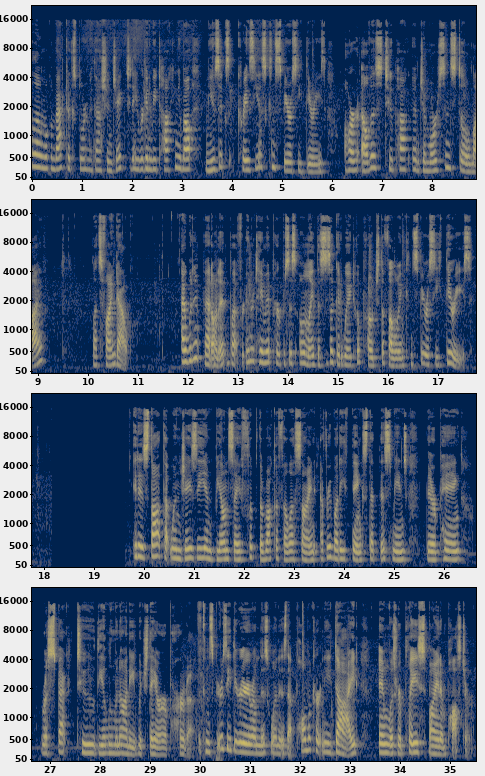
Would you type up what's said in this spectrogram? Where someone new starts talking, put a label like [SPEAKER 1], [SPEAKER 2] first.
[SPEAKER 1] Hello and welcome back to Exploring with Ash and Jake. Today we're going to be talking about music's craziest conspiracy theories. Are Elvis, Tupac, and Jim Morrison still alive? Let's find out. I wouldn't bet on it, but for entertainment purposes only, this is a good way to approach the following conspiracy theories. It is thought that when Jay Z and Beyonce flip the Rockefeller sign, everybody thinks that this means they're paying respect to the Illuminati, which they are a part of. The conspiracy theory around this one is that Paul McCartney died and was replaced by an impostor.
